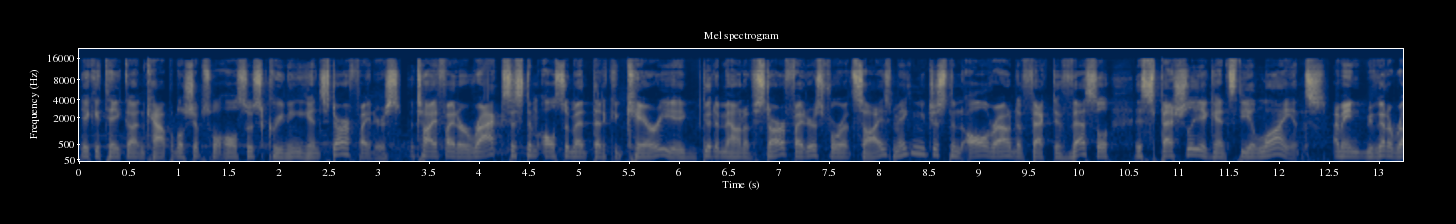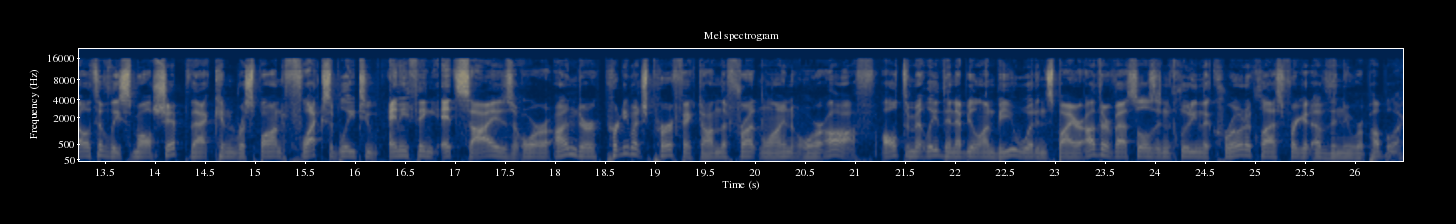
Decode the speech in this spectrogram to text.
it could take on capital ships while also screening against starfighters. The TIE Fighter rack system also meant that it could carry a good amount of starfighters for its size, making it just an all-round effective vessel, especially against the Alliance. I mean, we've got a relatively small ship that can respond flexibly to anything its size or under, pretty much perfect on the front line or off. Ultimately, the Nebulon B would inspire other vessels, including the Corona-class frigate of the New Republic.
